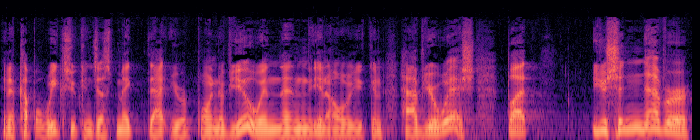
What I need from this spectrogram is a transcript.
In a couple weeks, you can just make that your point of view, and then you know you can have your wish. But you should never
